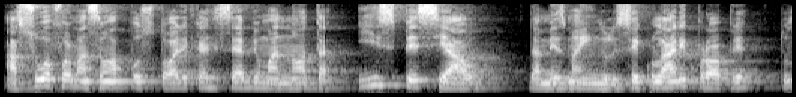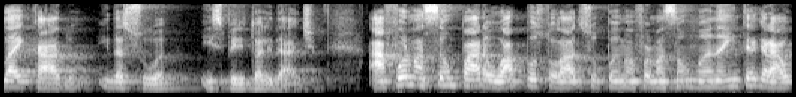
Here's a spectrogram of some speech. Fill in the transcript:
a sua formação apostólica recebe uma nota especial da mesma índole secular e própria do laicado e da sua espiritualidade. A formação para o apostolado supõe uma formação humana integral,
